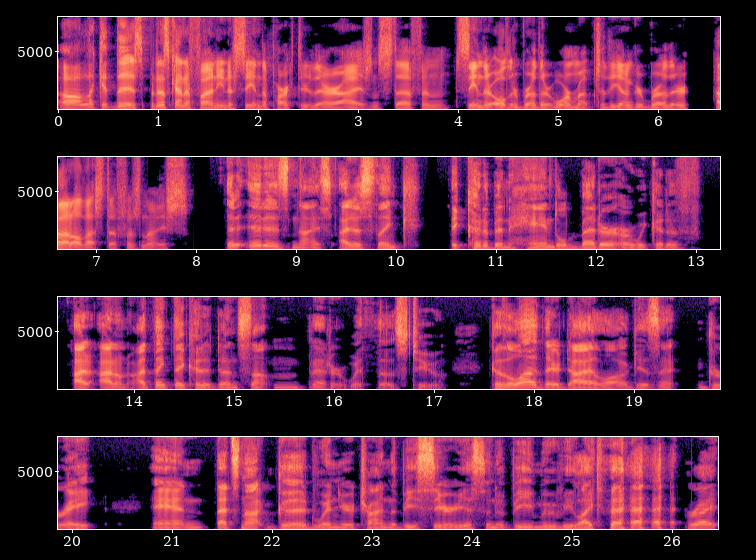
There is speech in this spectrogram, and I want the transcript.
oh look at this but it's kind of fun you know seeing the park through their eyes and stuff and seeing their older brother warm up to the younger brother i thought all that stuff was nice It it is nice. I just think it could have been handled better, or we could have. I I don't know. I think they could have done something better with those two, because a lot of their dialogue isn't great, and that's not good when you're trying to be serious in a B movie like that, right?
